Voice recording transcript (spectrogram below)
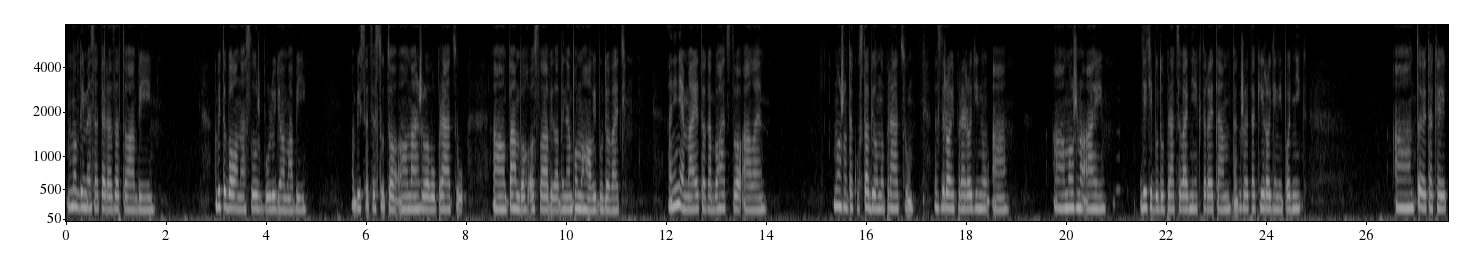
modlíme sa teraz za to, aby, aby to bolo na službu ľuďom, aby, aby sa cez túto manželovú prácu Pán Boh oslávil, aby nám pomohol vybudovať ani nie majetok a bohatstvo, ale možno takú stabilnú prácu, zdroj pre rodinu a, a možno aj deti budú pracovať niektoré tam, takže taký rodinný podnik. A to je takej,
